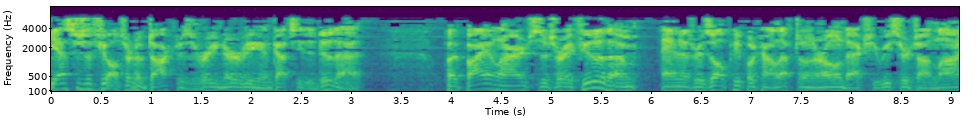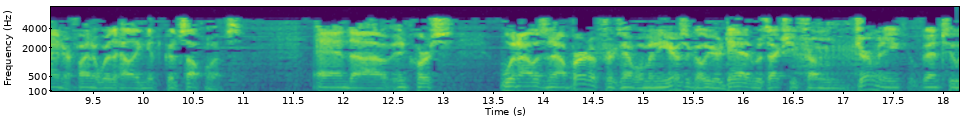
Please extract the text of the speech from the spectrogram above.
Yes, there's a few alternative doctors very nervy and gutsy to do that, but by and large, there's very few of them, and as a result, people are kind of left on their own to actually research online or find out where the hell they can get good supplements. And, uh, and of course, when I was in Alberta, for example, many years ago, your dad was actually from Germany, went to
